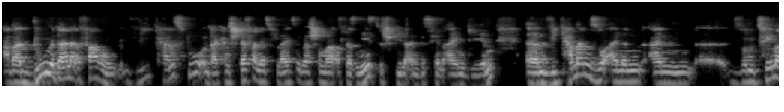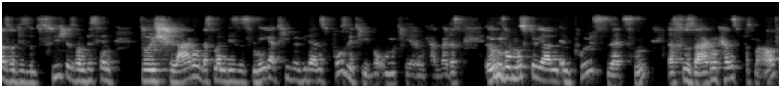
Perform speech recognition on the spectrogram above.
Aber du mit deiner Erfahrung, wie kannst du, und da kann Stefan jetzt vielleicht sogar schon mal auf das nächste Spiel ein bisschen eingehen, ähm, wie kann man so einen, einen, äh, so ein Thema, so diese Psyche so ein bisschen durchschlagen, dass man dieses Negative wieder ins Positive umkehren kann. Weil das irgendwo musst du ja einen Impuls setzen, dass du sagen kannst, pass mal auf,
